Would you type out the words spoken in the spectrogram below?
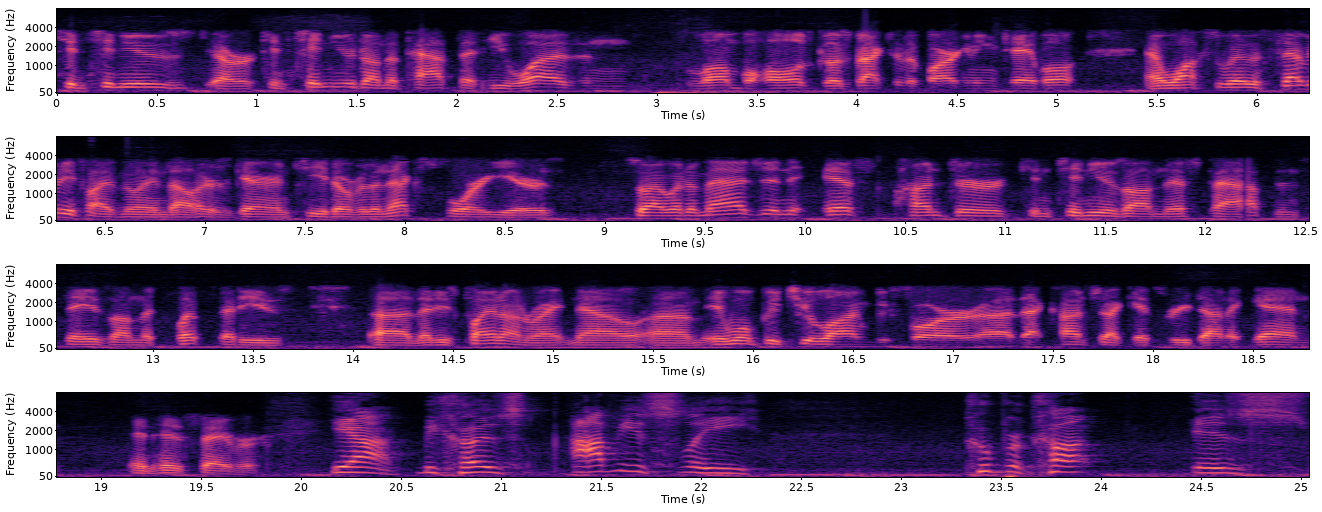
continues or continued on the path that he was, and lo and behold, goes back to the bargaining table and walks away with $75 million guaranteed over the next four years. So I would imagine if Hunter continues on this path and stays on the clip that he's uh, that he's playing on right now, um, it won't be too long before uh, that contract gets redone again in his favor. Yeah, because obviously Cooper Kupp is,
